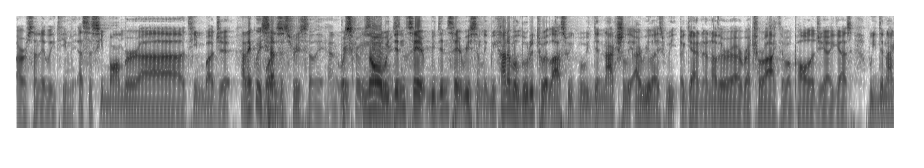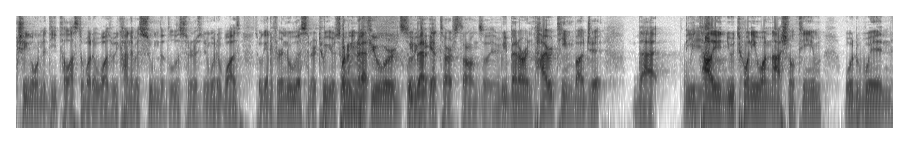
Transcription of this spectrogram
our Sunday league team SSC bomber uh, team budget. I think we said this recently. Was- sure we no, we didn't say it. We didn't say it recently. We kind of alluded to it last week, but we didn't actually. I realized we again another uh, retroactive apology. I guess we didn't actually go into detail as to what it was. We kind of assumed that the listeners knew what it was. So again, if you're a new listener, two years Put ago, in a bet- few words so we we, bet- get to our Stronzo here. we bet our entire team budget that the We- Italian U21 national team would win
